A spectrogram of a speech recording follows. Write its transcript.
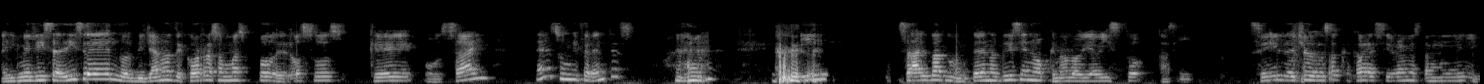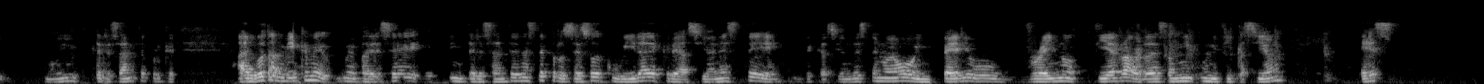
Ahí Melissa dice, los villanos de Korra son más poderosos que Osai. Eh, son diferentes. y Salvat Monte nos dice no, que no lo había visto así. Sí, de hecho, eso que acaba de decir Ramos está muy, muy interesante porque algo también que me, me, parece interesante en este proceso de Cubira de creación, este, de creación de este nuevo imperio, reino, tierra, ¿verdad? Esa unificación, es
